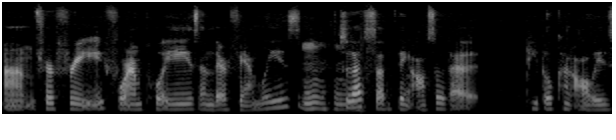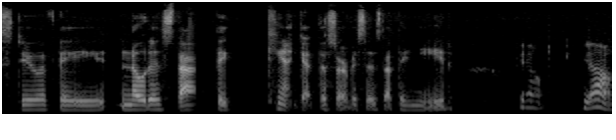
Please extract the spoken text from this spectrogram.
um, for free for employees and their families. Mhm. So that's something also that people can always do if they notice that they can't get the services that they need. Yeah. Yeah.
